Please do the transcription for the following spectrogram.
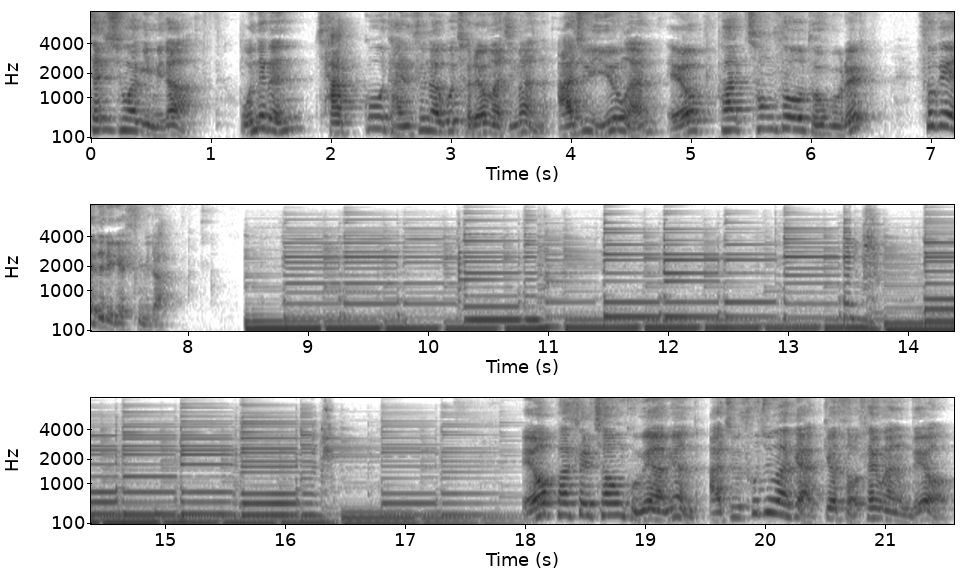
제주총학입니다. 오늘은 작고 단순하고 저렴하지만 아주 유용한 에어팟 청소 도구를 소개해 드리겠습니다. 에어팟을 처음 구매하면 아주 소중하게 아껴서 사용하는데요.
